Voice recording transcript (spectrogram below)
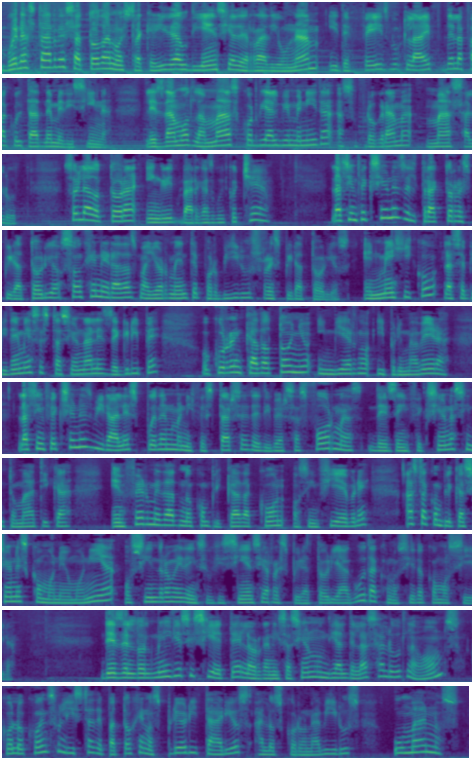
Buenas tardes a toda nuestra querida audiencia de Radio UNAM y de Facebook Live de la Facultad de Medicina. Les damos la más cordial bienvenida a su programa Más Salud. Soy la doctora Ingrid Vargas Huicochea. Las infecciones del tracto respiratorio son generadas mayormente por virus respiratorios. En México, las epidemias estacionales de gripe ocurren cada otoño, invierno y primavera. Las infecciones virales pueden manifestarse de diversas formas, desde infección asintomática, enfermedad no complicada con o sin fiebre, hasta complicaciones como neumonía o síndrome de insuficiencia respiratoria aguda conocido como SIRA. Desde el 2017, la Organización Mundial de la Salud, la OMS, colocó en su lista de patógenos prioritarios a los coronavirus humanos.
